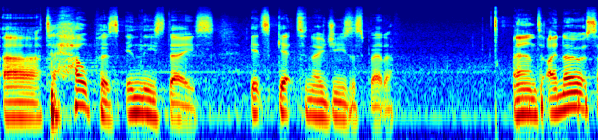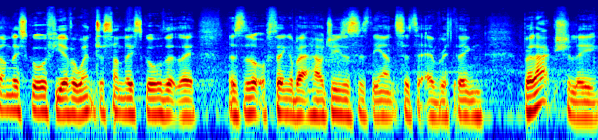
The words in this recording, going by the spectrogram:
uh, to help us in these days, it's get to know Jesus better. And I know at Sunday school, if you ever went to Sunday school, that they, there's a little thing about how Jesus is the answer to everything. But actually,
